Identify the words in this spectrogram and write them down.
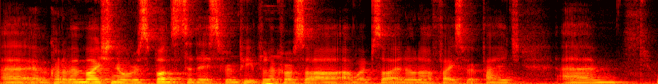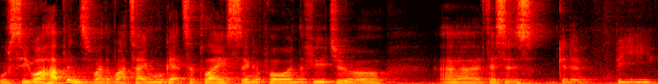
uh, kind of emotional response to this from people across our, our website and on our Facebook page. Um, we'll see what happens, whether Watain will get to play Singapore in the future or uh, if this is going to be.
